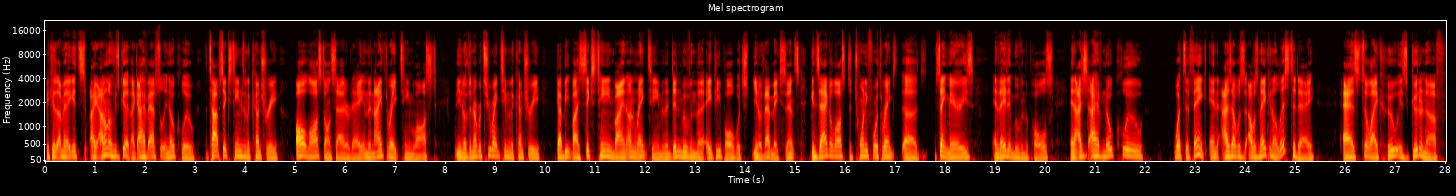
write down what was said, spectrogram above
because I mean it's I, I don't know who's good. Like I have absolutely no clue. The top six teams in the country all lost on Saturday, and the ninth ranked team lost. You know the number two ranked team in the country got beat by 16 by an unranked team, and then didn't move in the AP poll, which you know that makes sense. Gonzaga lost to 24th ranked uh, St. Mary's, and they didn't move in the polls. And I just I have no clue what to think. And as I was I was making a list today as to like who is good enough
